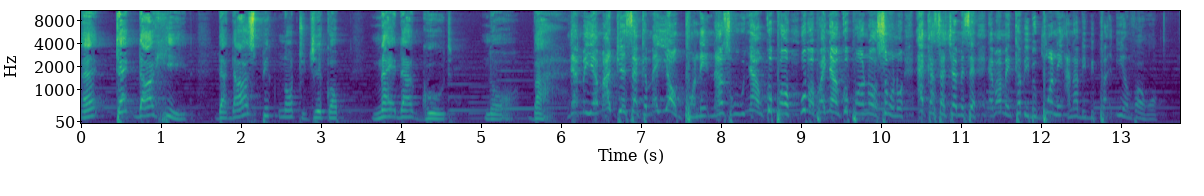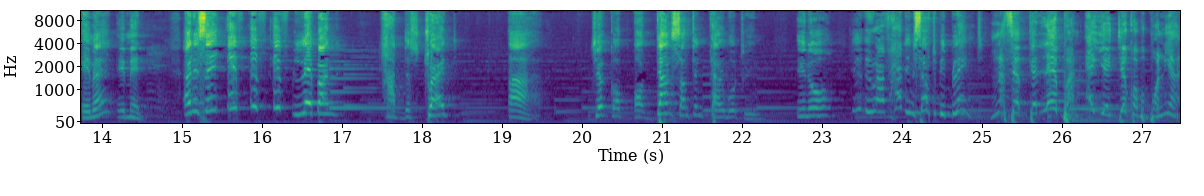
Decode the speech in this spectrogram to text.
eh, Take thou heed that thou speak not to Jacob, neither good nor bad. na meyɛ madwene sɛ ka mɛyɛ wo bɔne nanso wo nyankopɔn wo papa nyankopɔn no ɔsom no ɛkasa kyerɛ me sɛ ɛma menka biribi bɔne anaa biribi pa bi ɛmfa ho Amen. amen And you see, if if if Laban had destroyed uh, Jacob or done something terrible to him, you know, he would have had himself to be blamed. na sɛ ke laban ɛyɛ jacob bɔne a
